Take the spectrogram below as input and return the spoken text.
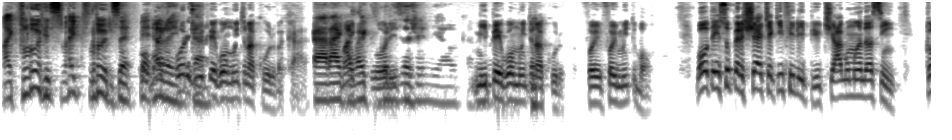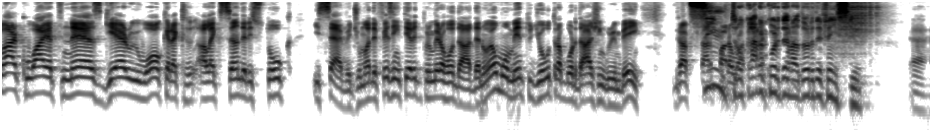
Mike Flores, Mike Flores, é. Pô, Mike Flores me pegou muito na curva, cara. Caraca, Mike, Mike Flores, Flores, é genial, cara. Me pegou muito é. na curva. Foi, foi muito bom. Bom, tem superchat aqui, Felipe. O Thiago manda assim: Clark, Wyatt, Ness, Gary, Walker, Alexander, Stoke e Savage. Uma defesa inteira de primeira rodada. Não é o momento de outra abordagem em Green Bay? Draftar Sim, para trocar o coordenador defensivo. É.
